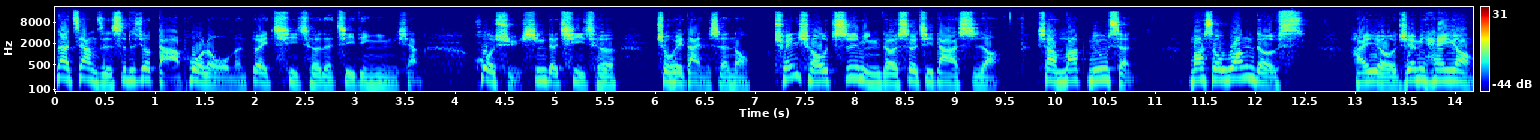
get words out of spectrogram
那这样子是不是就打破了我们对汽车的既定印象？或许新的汽车就会诞生哦。全球知名的设计大师哦，像 Mark Newson、Marcel Wonders，还有 Jamie Hayon。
